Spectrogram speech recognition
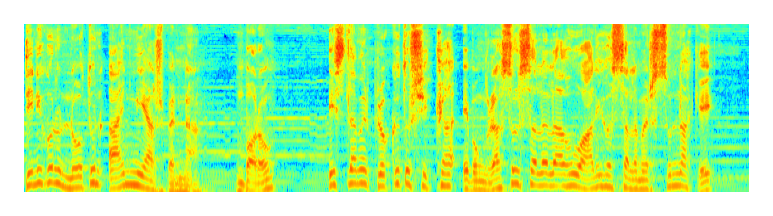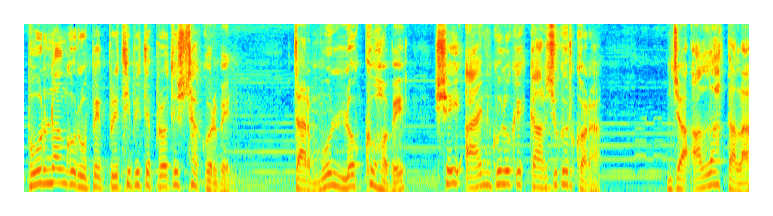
তিনি কোনো নতুন আইন নিয়ে আসবেন না, বরং ইসলামের প্রকৃত শিক্ষা এবং রাসুল সাল্লাহু আলী হাসাল্লামের সুন্নাকে পূর্ণাঙ্গ রূপে পৃথিবীতে প্রতিষ্ঠা করবেন। তার মূল লক্ষ্য হবে সেই আইনগুলোকে কার্যকর করা, যা আল্লাহ তালা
